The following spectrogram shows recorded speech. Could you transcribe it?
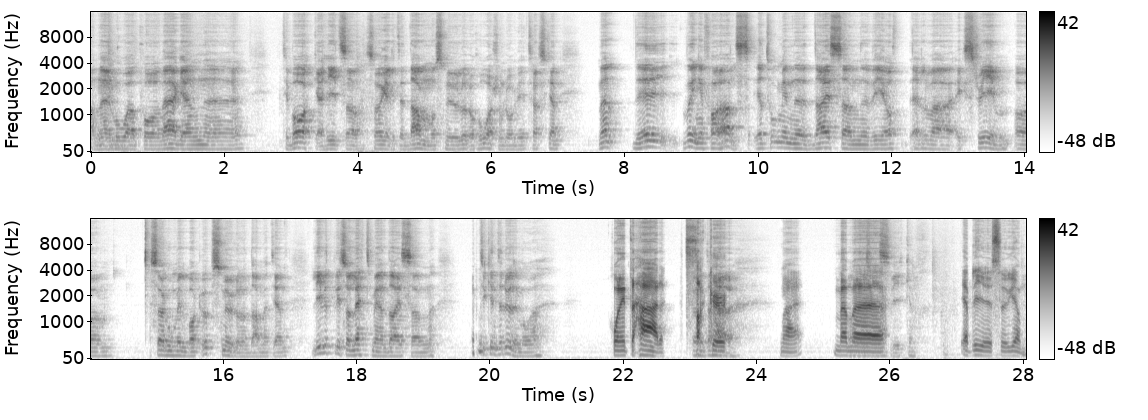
Fan, när Moa på vägen eh, tillbaka hit så såg jag lite damm och smulor och hår som låg vid tröskeln. Men det var ingen fara alls. Jag tog min eh, Dyson V11 Extreme och sög omedelbart upp smulorna och dammet igen. Livet blir så lätt med en Dyson. Tycker inte du det Moa? Hon är inte här. Jag är inte Sucker. här. Nej. Men Jag är eh, jag blir ju sugen.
